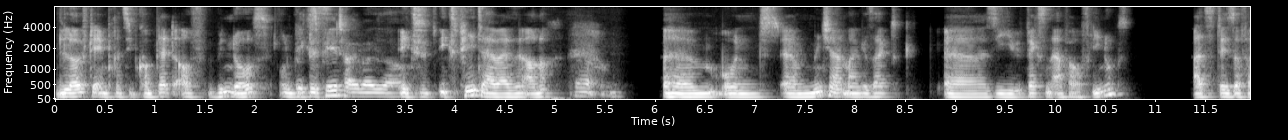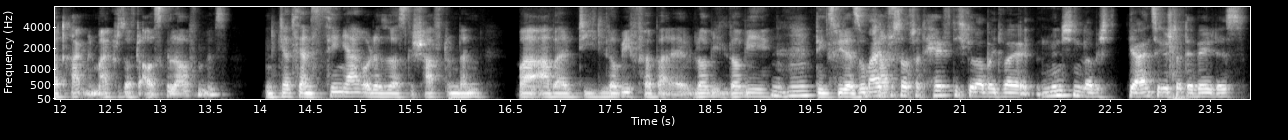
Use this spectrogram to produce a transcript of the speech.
läuft ja im Prinzip komplett auf Windows und XP teilweise auch. X, XP teilweise auch noch. ja. Ähm, und ähm, München hat mal gesagt, äh, sie wechseln einfach auf Linux, als dieser Vertrag mit Microsoft ausgelaufen ist. Und ich glaube, sie haben es zehn Jahre oder sowas geschafft und dann war aber die Lobby, Lobby, Lobby, Mhm. Dings wieder so krass. Microsoft hat heftig gearbeitet, weil München, glaube ich, die einzige Stadt der Welt ist.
